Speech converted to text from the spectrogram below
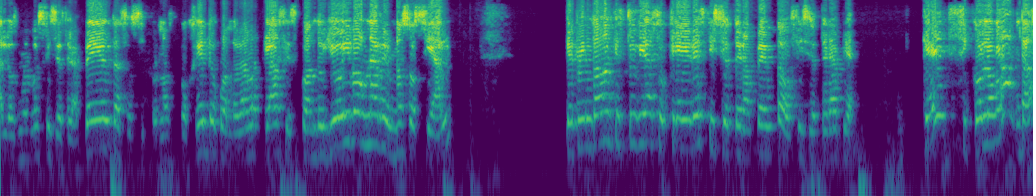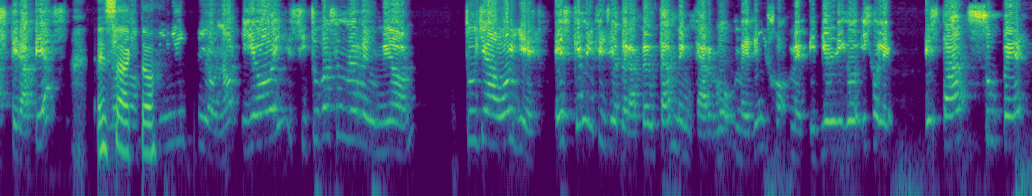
a los nuevos fisioterapeutas o si conozco gente o cuando daba clases. Cuando yo iba a una reunión social, te preguntaban qué estudias o qué eres fisioterapeuta o fisioterapia. ¿Qué? ¿Psicóloga? ¿Das terapias? Exacto. Y hoy, si tú vas a una reunión, tú ya oyes, es que mi fisioterapeuta me encargó, me dijo, me pidió y digo, híjole, está súper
